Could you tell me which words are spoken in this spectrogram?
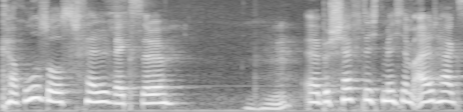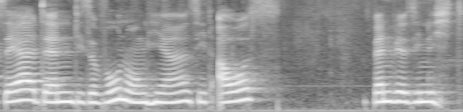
Carusos Fellwechsel. Äh, beschäftigt mich im Alltag sehr, denn diese Wohnung hier sieht aus, wenn wir sie nicht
